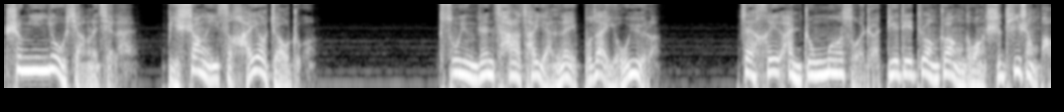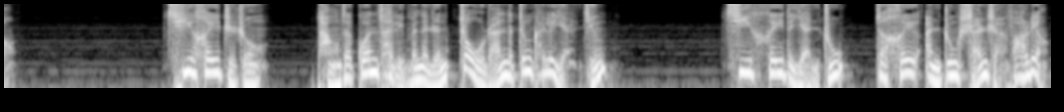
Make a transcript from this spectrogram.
声音又响了起来，比上一次还要焦灼。苏应真擦了擦眼泪，不再犹豫了，在黑暗中摸索着，跌跌撞撞的往石梯上跑。漆黑之中。躺在棺材里面的人骤然的睁开了眼睛，漆黑的眼珠在黑暗中闪闪发亮，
